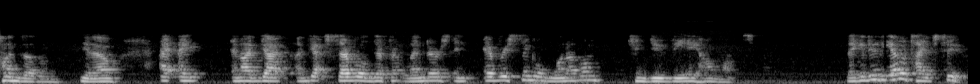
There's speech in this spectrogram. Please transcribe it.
tons of them. You know, I, I and I've got I've got several different lenders, and every single one of them can do VA home loans. They can do the other types too,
